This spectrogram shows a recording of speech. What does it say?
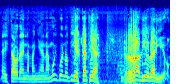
a esta hora en la mañana. Muy buenos días, Katia. Radio Darío.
